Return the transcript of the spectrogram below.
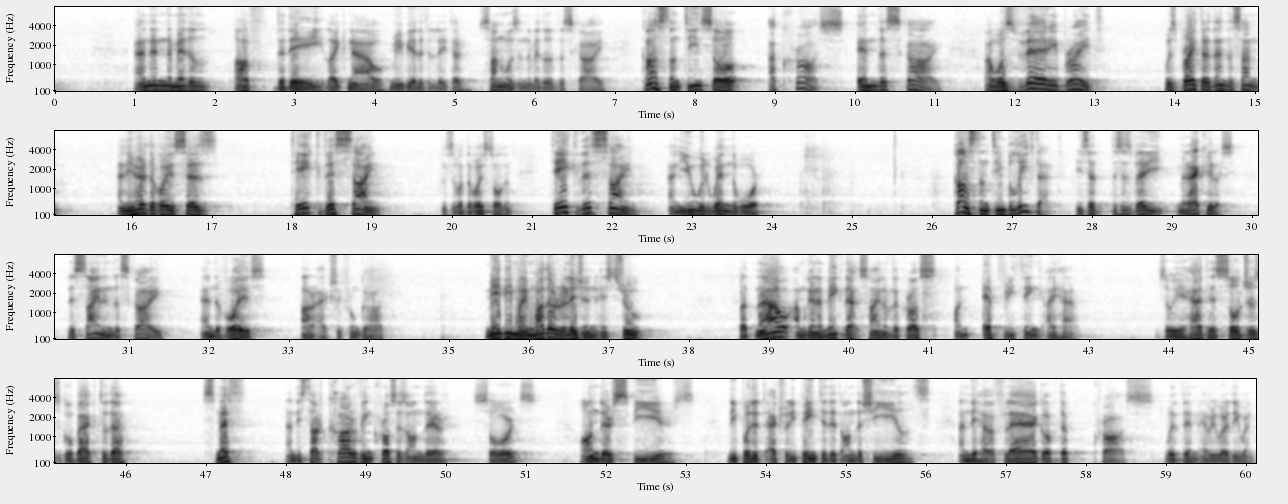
And in the middle of the day, like now, maybe a little later, sun was in the middle of the sky. Constantine saw a cross in the sky and was very bright, was brighter than the sun. And he heard a voice says, Take this sign. This is what the voice told him. Take this sign and you will win the war. Constantine believed that. He said, This is very miraculous. This sign in the sky and the voice are actually from God. Maybe my mother religion is true, but now I'm going to make that sign of the cross on everything I have. So he had his soldiers go back to the smith and they start carving crosses on their swords, on their spears. They put it, actually painted it on the shields, and they have a flag of the cross with them everywhere they went.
